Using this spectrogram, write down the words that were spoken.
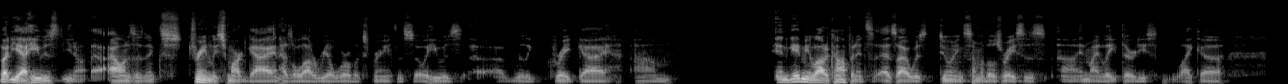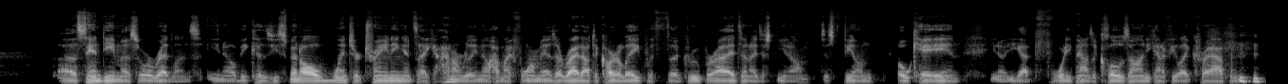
but yeah, he was, you know, Allen's an extremely smart guy and has a lot of real world experience. And so he was a really great guy. Um, and gave me a lot of confidence as I was doing some of those races uh, in my late 30s, like uh, uh, San Dimas or Redlands, you know, because you spend all winter training. And it's like, I don't really know how my form is. I ride out to Carter Lake with the group rides and I just, you know, just feeling okay. And, you know, you got 40 pounds of clothes on, you kind of feel like crap. And,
